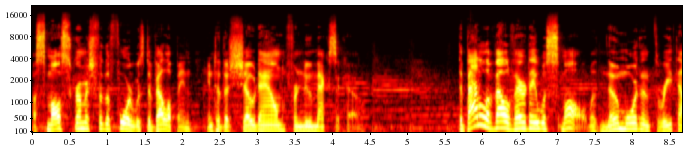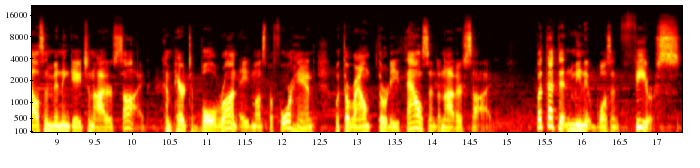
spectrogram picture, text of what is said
A small skirmish for the ford was developing into the showdown for New Mexico. The Battle of Valverde was small, with no more than 3,000 men engaged on either side, compared to Bull Run eight months beforehand with around 30,000 on either side. But that didn't mean it wasn't fierce.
